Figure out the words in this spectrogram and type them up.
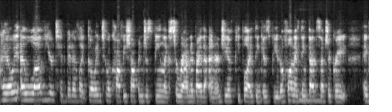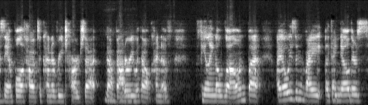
i always i love your tidbit of like going to a coffee shop and just being like surrounded by the energy of people. I think is beautiful and i think that's mm-hmm. such a great example of how to kind of recharge that that battery mm-hmm. without kind of feeling alone. But i always invite like i know there's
